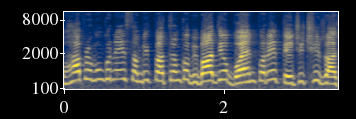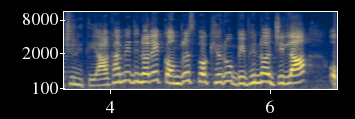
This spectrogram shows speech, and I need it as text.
ମହାପ୍ରଭୁଙ୍କୁ ନେଇ ସମ୍ବିତ ପାତ୍ରଙ୍କ ବିବାଦୀୟ ବୟାନ ପରେ ତେଜିଛି ରାଜନୀତି ଆଗାମୀ ଦିନରେ କଂଗ୍ରେସ ପକ୍ଷରୁ ବିଭିନ୍ନ ଜିଲ୍ଲା ଓ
